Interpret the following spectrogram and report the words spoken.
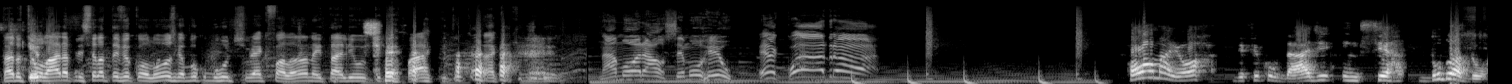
Tá do teu lado a Priscila TV Colosso, acabou com o burro do Shrek falando, aí tá ali o Peter Parker. Então, caraca, que Na moral, você morreu. É quadra! Qual a maior dificuldade em ser dublador?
